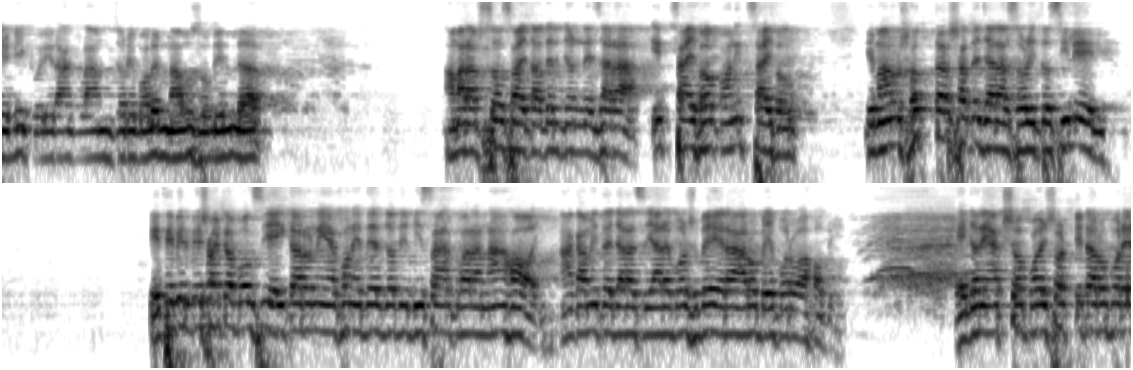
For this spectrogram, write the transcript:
রেডি করে রাখলাম। জোরে বলেন, নাউজুবিল্লাহ। আমার আফসোস হয় তাদের জন্য যারা ইচ্ছাই হোক অনিচ্ছাই হোক, এ মানুষ হত্যার সাথে যারা জড়িত ছিলেন, পৃথিবীর বিষয়টা বলছি এই কারণে এখন এদের যদি বিচার করা না হয়, আগামীতে যারা চেয়ারে বসবে, এরা আরও বেপরোয়া হবে। জন্য একশো পঁয়ষট্টিটার উপরে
